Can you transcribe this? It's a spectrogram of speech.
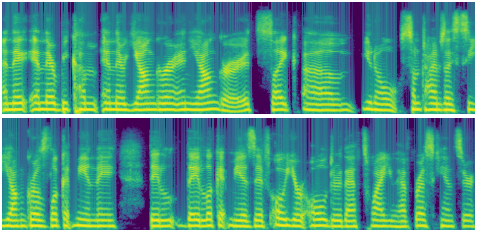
and they and they're become and they're younger and younger. It's like um, you know, sometimes I see young girls look at me and they they they look at me as if, "Oh, you're older, that's why you have breast cancer."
